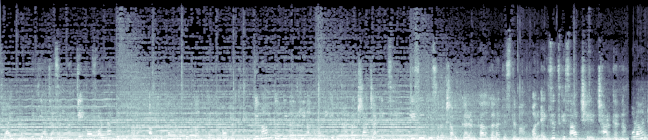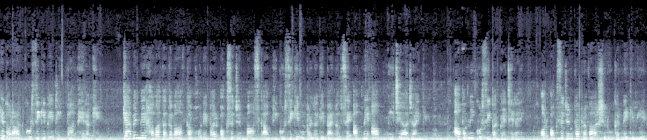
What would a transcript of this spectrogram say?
फ़्लाइट मोड में किया जा सकता है। टेक ऑफ़ और लैंडिंग के दौरान अपने उपकरणों को बंद करें और रख विमान कर्मी दल की अनुमति के बिना रक्षा जैकेट सहित किसी भी सुरक्षा उपकरण का गलत इस्तेमाल और एग्जिट के साथ छेड़छाड़ करना। उड़ान के दौरान कुर्सी की पेटी बांधे रखें। कैबिन में हवा का दबाव कम होने पर ऑक्सीजन मास्क आपकी कुर्सी के ऊपर लगे पैनल से अपने आप नीचे आ जाएँगे। आप अपनी कुर्सी पर बैठे रहें और ऑक्सीजन का प्रवाह शुरू करने के लिए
